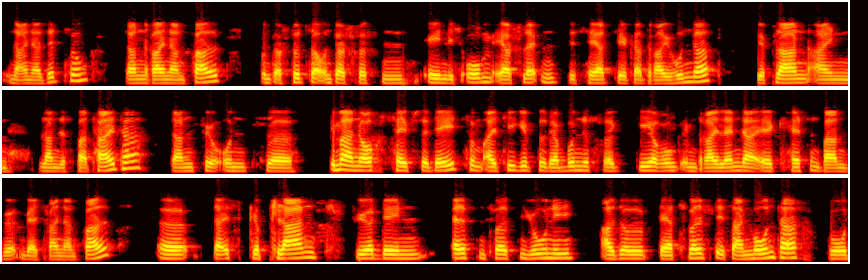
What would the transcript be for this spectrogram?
in einer Sitzung. Dann Rheinland-Pfalz, Unterstützerunterschriften ähnlich oben, eher schleppend, bisher circa 300. Wir planen einen Landesparteitag, dann für uns äh, immer noch Save the Date zum IT-Gipfel der Bundesregierung im Dreiländereck Hessen, Baden-Württemberg, Rheinland-Pfalz. Äh, da ist geplant für den 11. 12. Juni, also der 12. ist ein Montag, wo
